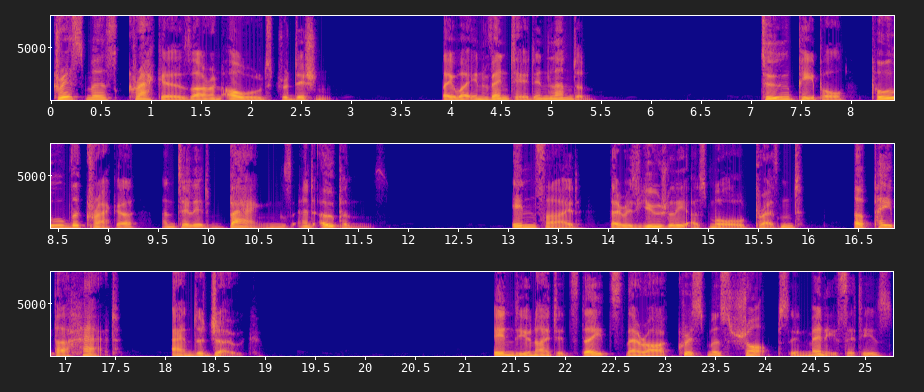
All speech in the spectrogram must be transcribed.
Christmas crackers are an old tradition. They were invented in London. Two people pull the cracker until it bangs and opens. Inside, there is usually a small present, a paper hat, and a joke. In the United States, there are Christmas shops in many cities.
